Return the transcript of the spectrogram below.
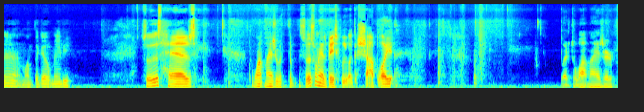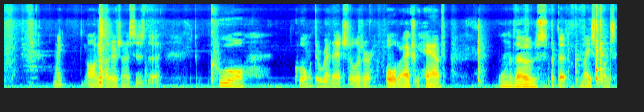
uh, a month ago maybe. So this has the Watt-Miser with the. So this one has basically like a shop light, but it's a Watt-Miser, like all the others, and this is the cool cool with the red edge. So those are older. I actually have one of those, but the nice ones.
